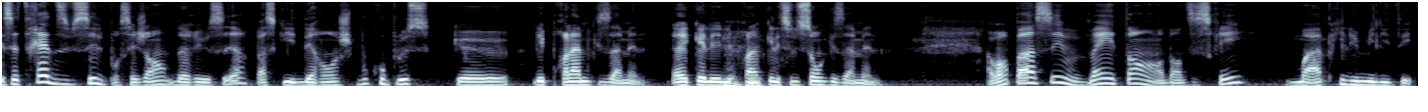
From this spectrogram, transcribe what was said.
et c'est très difficile pour ces gens de réussir parce qu'ils dérangent beaucoup plus que les problèmes qu'ils amènent euh, que, les, problèmes, mhm. que les solutions qu'ils amènent avoir passé 20 ans en dentisterie m'a appris l'humilité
